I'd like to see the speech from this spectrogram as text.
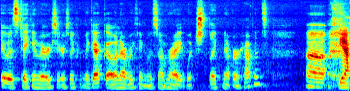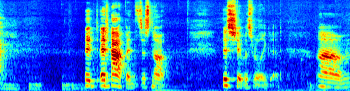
it was taken very seriously from the get go and everything was done right, which like never happens. Uh, yeah it, it happens just not this shit was really good um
